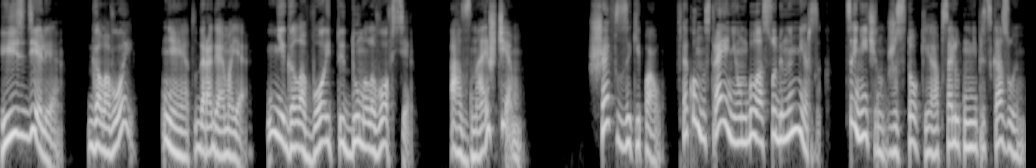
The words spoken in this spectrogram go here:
«Изделия. Головой? Нет, дорогая моя, не головой ты думала вовсе. А знаешь чем?» Шеф закипал. В таком настроении он был особенно мерзок. Циничен, жесток и абсолютно непредсказуем.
